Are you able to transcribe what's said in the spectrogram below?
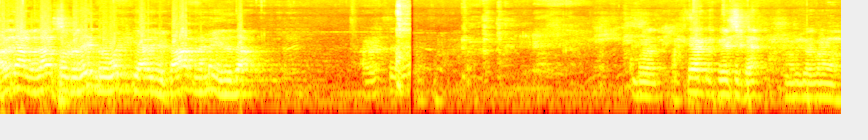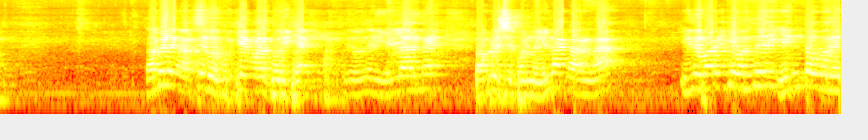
அதனாலதான் சொல்றது இந்த ஓட்டிக்கு யாருமே காரணமே இதுதான். தேட்டர் பேசிட்டேன். அதுக்கப்புறம் தமிழக அரசியல் ஒரு முக்கியமான கோரிக்கை. இது வந்து நீங்க எல்லாருமே பப்ளிஷ் பண்ணணும் என்ன காரணம்னா இது வரைக்கும் வந்து எந்த ஒரு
